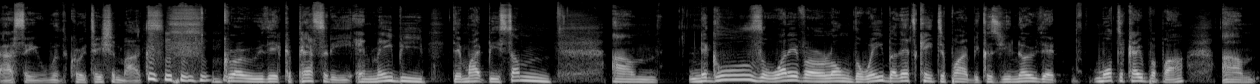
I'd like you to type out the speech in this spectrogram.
I say with quotation marks, grow their capacity and maybe there might be some um, niggles or whatever along the way, but that's kei te pai because you know that mo te kaupapa, um,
